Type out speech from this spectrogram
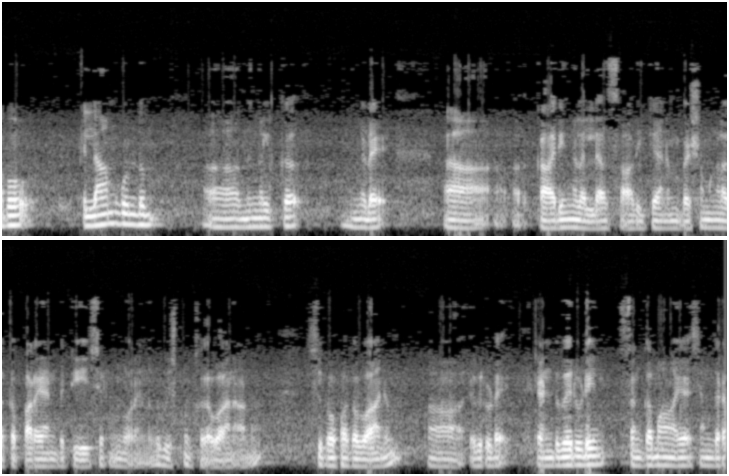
അപ്പോൾ എല്ലാം കൊണ്ടും നിങ്ങൾക്ക് നിങ്ങളുടെ കാര്യങ്ങളെല്ലാം സാധിക്കാനും വിഷമങ്ങളൊക്കെ പറയാൻ പറ്റിയ ഈശ്വരൻ എന്ന് പറയുന്നത് വിഷ്ണു ഭഗവാനാണ്. ശിവഭഗവാനും ഇവരുടെ രണ്ടുപേരുടെയും സംഘമായ ശങ്കര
